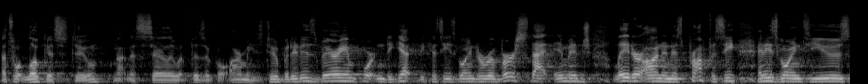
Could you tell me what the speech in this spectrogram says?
That's what locusts do, not necessarily what physical armies do, but it is very important to get because he's going to reverse that image later on in his prophecy, and he's going to use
